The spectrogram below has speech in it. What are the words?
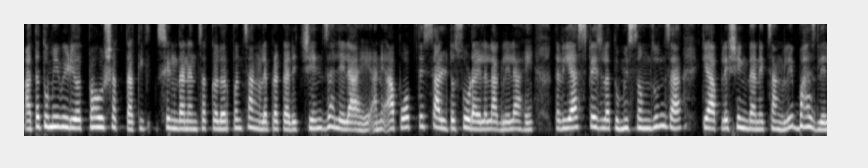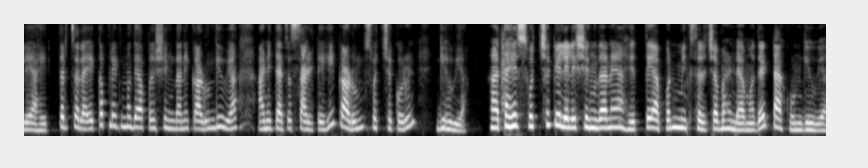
आता तुम्ही व्हिडिओत पाहू शकता की शेंगदाण्यांचा कलर पण चांगल्या प्रकारे चेंज झालेला आहे आणि आपोआप ते साल्ट सोडायला लागलेलं आहे. तर या स्टेजला तुम्ही समजून जा की आपले शेंगदाणे चांगले भाजलेले आहेत. तर चला एका प्लेटमध्ये आपण शेंगदाणे काढून घेऊया आणि त्याचं साल्टही काढून स्वच्छ करून घेऊया. आता हे स्वच्छ केलेले शेंगदाणे आहेत ते आपण मिक्सरच्या भांड्यामध्ये टाकून घेऊया.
